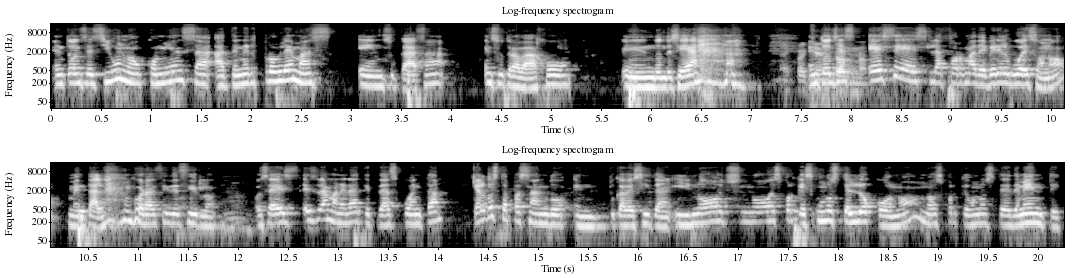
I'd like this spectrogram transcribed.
Entonces, si uno comienza a tener problemas en su casa, en su trabajo, en donde sea, entonces esa es la forma de ver el hueso, ¿no? Mental, por así decirlo. O sea, es, es, la manera que te das cuenta que algo está pasando en tu cabecita y no, no es porque uno esté loco, ¿no? No es porque uno esté demente.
